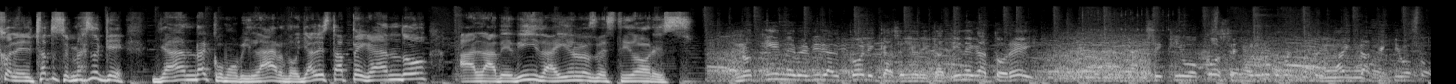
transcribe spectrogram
Híjole, el chato se me hace que ya anda como bilardo, ya le está pegando a la bebida ahí en los vestidores. No tiene bebida alcohólica, señorita, tiene Gatorade. Se equivocó, señor. Ahí está, se equivocó.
